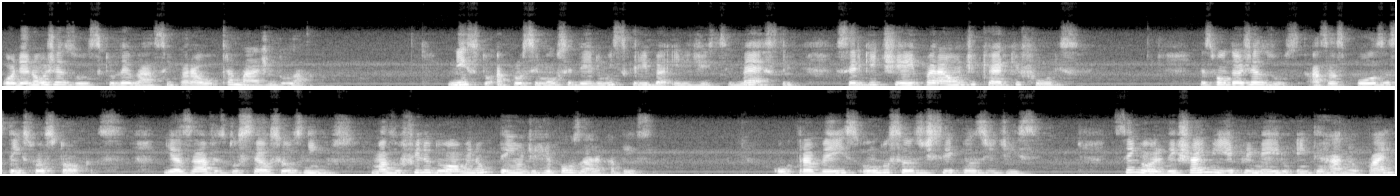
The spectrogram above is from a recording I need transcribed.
ordenou Jesus que o levassem para outra margem do lago. Nisto aproximou-se dele um escriba e lhe disse: Mestre, sergui-te-ei para onde quer que fores. Respondeu Jesus: As raposas têm suas tocas, e as aves do céu seus ninhos, mas o filho do homem não tem onde repousar a cabeça. Outra vez, um dos seus discípulos lhe disse: Senhor, deixai-me ir primeiro enterrar meu pai?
